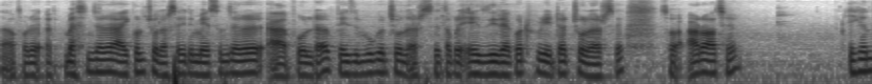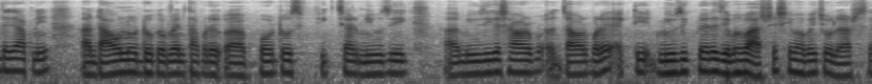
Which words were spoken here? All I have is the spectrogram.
তারপরে মেসেঞ্জারের আইকন চলে আসছে। এটি মেসেঞ্জারের ফোল্ডার ফেসবুকের চলে আসছে। তারপরে এইচডি রেকর্ড রিডার চলে আসছে। সো আরও আছে। এখান থেকে আপনি ডাউনলোড ডকুমেন্ট তারপরে ফটোস পিকচার মিউজিক মিউজিকে যাওয়ার যাওয়ার পরে একটি মিউজিক প্লেয়ারে যেভাবে আসে সেভাবেই চলে আসছে।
